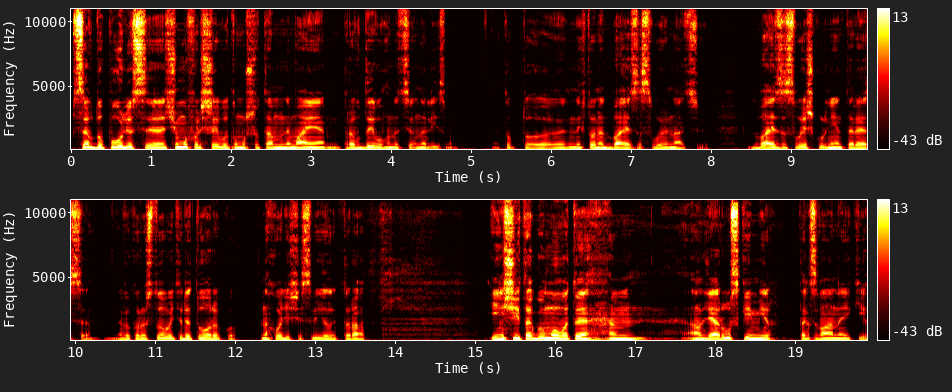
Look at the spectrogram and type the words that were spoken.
Псевдополюс, е, чому фальшиво? Тому що там немає правдивого націоналізму. Тобто ніхто не дбає за свою націю, дбає за свої шкурні інтереси, використовують риторику, знаходячи свій електорат. Інші, так би мовити, ем, аля руський мір, так званий, які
